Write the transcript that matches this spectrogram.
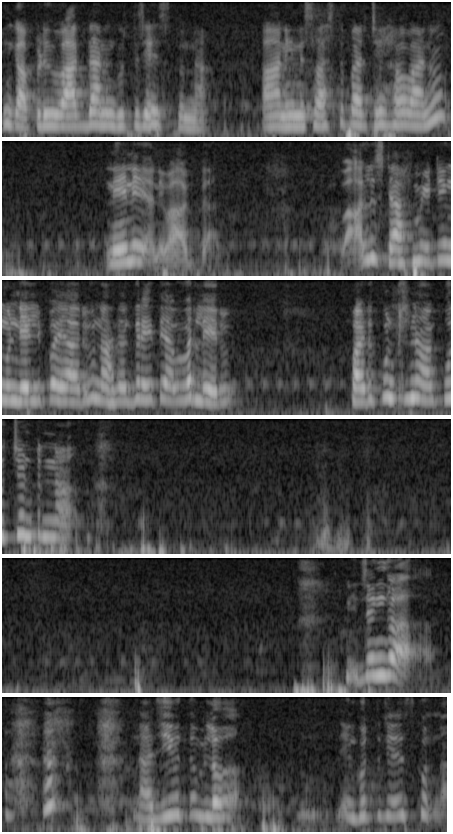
ఇంకా అప్పుడు వాగ్దానం గుర్తు చేసుకున్నా. నేను స్వస్థపరిచే హోవాను నేనే అని వాగ్దానం. వాళ్ళు స్టాఫ్ మీటింగ్ ఉండి వెళ్ళిపోయారు. నా దగ్గర అయితే ఎవరు లేరు. పడుకుంటున్నా కూర్చుంటున్నా. నిజంగా నా జీవితంలో నేను గుర్తు చేసుకున్నా.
